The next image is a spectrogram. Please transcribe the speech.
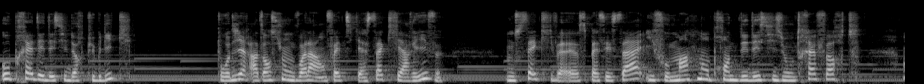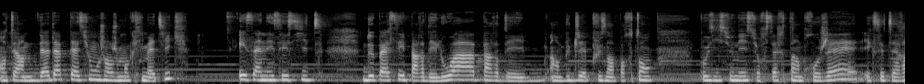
auprès des décideurs publics pour dire attention, voilà, en fait, il y a ça qui arrive, on sait qu'il va se passer ça, il faut maintenant prendre des décisions très fortes en termes d'adaptation au changement climatique. Et ça nécessite de passer par des lois, par des, un budget plus important positionné sur certains projets, etc.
